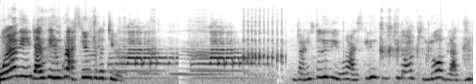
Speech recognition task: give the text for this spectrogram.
ময়না যাই হোক এরকম করে আইসক্রিম চুষাচ্ছিল জানিস তো দিদি ওরা আইসক্রিম চুষছিল আমার কিলো লাগছিল।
